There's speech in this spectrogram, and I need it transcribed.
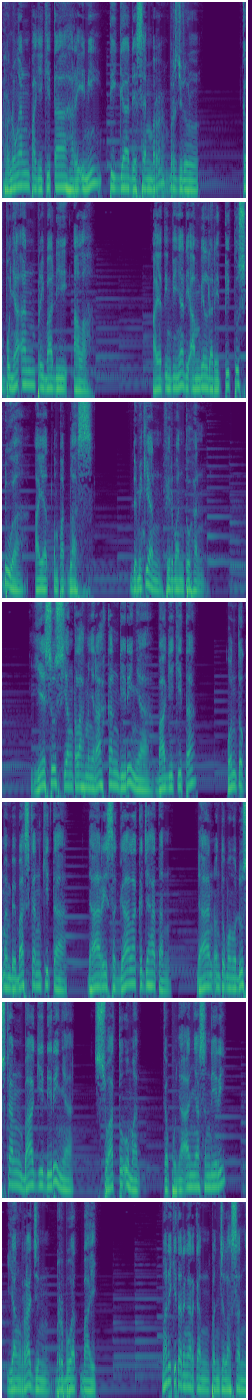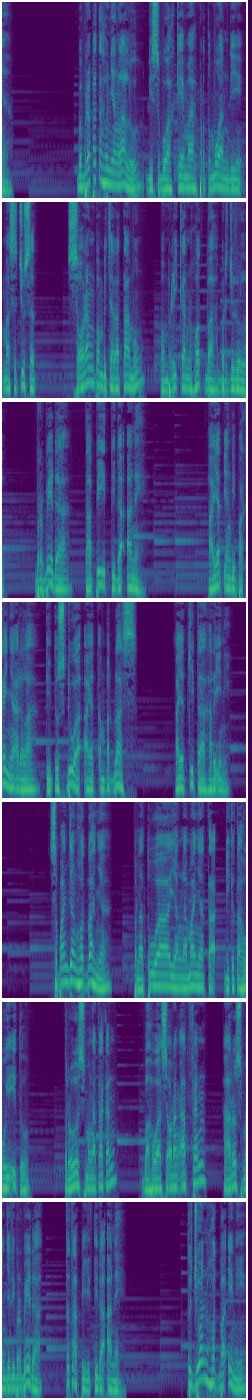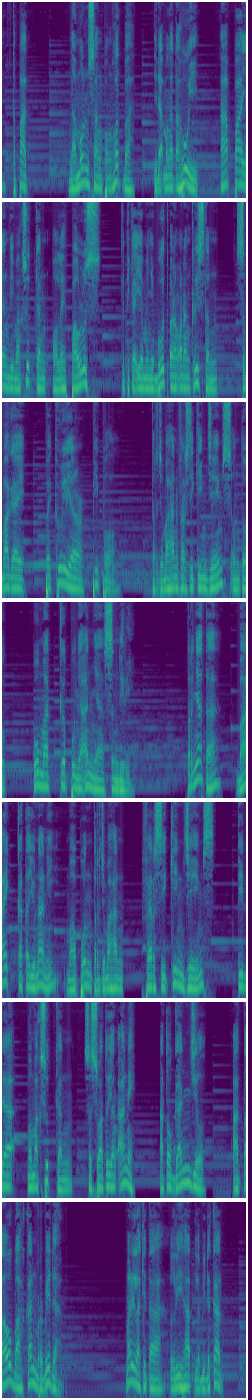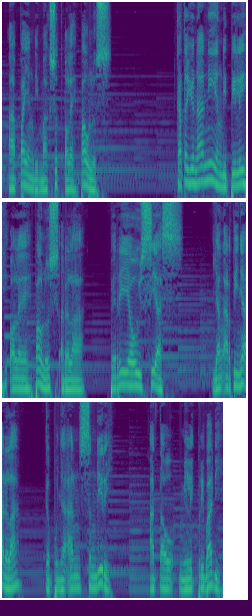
Renungan pagi kita hari ini 3 Desember berjudul Kepunyaan Pribadi Allah. Ayat intinya diambil dari Titus 2 ayat 14. Demikian firman Tuhan. Yesus yang telah menyerahkan dirinya bagi kita untuk membebaskan kita dari segala kejahatan dan untuk menguduskan bagi dirinya suatu umat kepunyaannya sendiri yang rajin berbuat baik. Mari kita dengarkan penjelasannya. Beberapa tahun yang lalu, di sebuah kemah pertemuan di Massachusetts, seorang pembicara tamu memberikan khotbah berjudul "Berbeda tapi Tidak Aneh". Ayat yang dipakainya adalah Titus 2 ayat 14. Ayat kita hari ini. Sepanjang khotbahnya, penatua yang namanya tak diketahui itu terus mengatakan bahwa seorang Advent harus menjadi berbeda, tetapi tidak aneh. Tujuan khotbah ini tepat, namun sang pengkhotbah tidak mengetahui apa yang dimaksudkan oleh Paulus ketika ia menyebut orang-orang Kristen sebagai peculiar people. Terjemahan versi King James untuk umat kepunyaannya sendiri. Ternyata Baik kata Yunani maupun terjemahan versi King James tidak memaksudkan sesuatu yang aneh atau ganjil atau bahkan berbeda. Marilah kita lihat lebih dekat apa yang dimaksud oleh Paulus. Kata Yunani yang dipilih oleh Paulus adalah periousias, yang artinya adalah kepunyaan sendiri atau milik pribadi.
